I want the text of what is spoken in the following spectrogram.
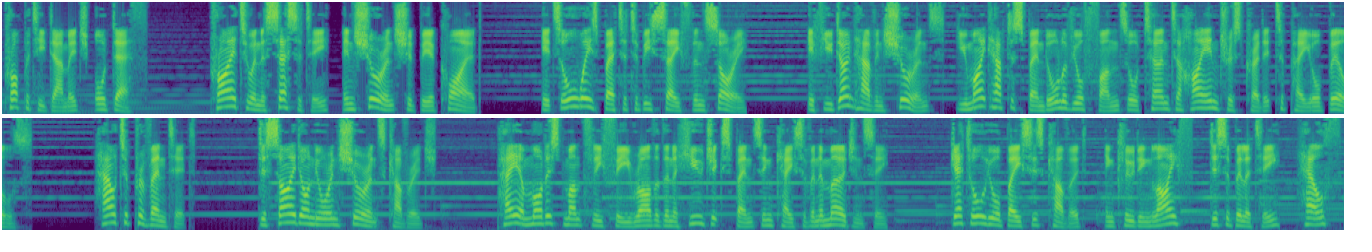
property damage, or death. Prior to a necessity, insurance should be acquired. It's always better to be safe than sorry. If you don't have insurance, you might have to spend all of your funds or turn to high interest credit to pay your bills. How to prevent it? Decide on your insurance coverage. Pay a modest monthly fee rather than a huge expense in case of an emergency. Get all your bases covered, including life, disability, health,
